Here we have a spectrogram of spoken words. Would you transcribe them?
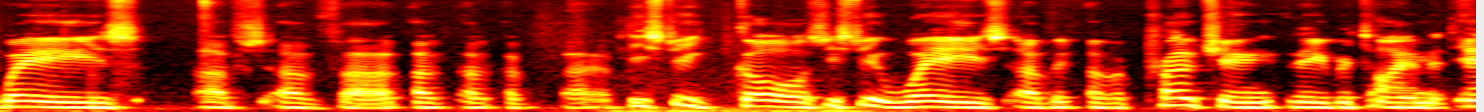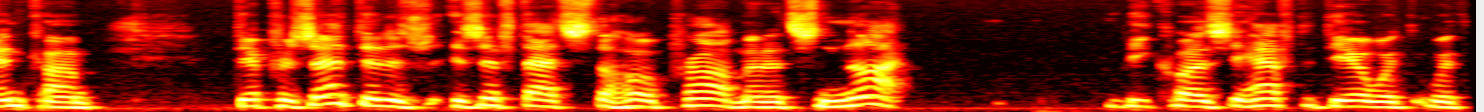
ways of, of, uh, of, of uh, these three goals, these three ways of, of approaching the retirement income, they're presented as, as if that's the whole problem. And it's not because you have to deal with, with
